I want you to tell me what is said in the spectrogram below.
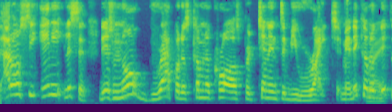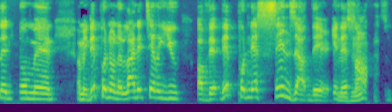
I don't see any. Listen, there's no rapper that's coming across pretending to be right. Man, they come, Right. they letting you know, man. I mean, they're putting on the line. They're telling you of their, they're putting their sins out there in their songs, and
